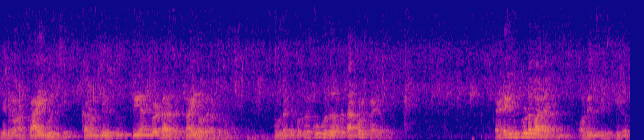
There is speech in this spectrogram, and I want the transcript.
যেটাকে আমরা ফ্রাই বলছি। কারণ যেহেতু পেঁয়াজ বাটা আছে ফ্রাই হবে না প্রথমে। তো ওটাকে প্রথমে কুক হতে হবে, তারপর ফ্রাই হবে। এটা কিন্তু পুরোটা বাটার অডিয়েন্সকে দেখিয়ে দাও।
